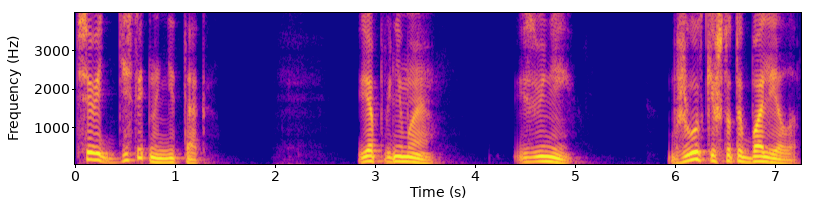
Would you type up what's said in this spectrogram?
все ведь действительно не так. Я понимаю. Извини. В желудке что-то болело.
